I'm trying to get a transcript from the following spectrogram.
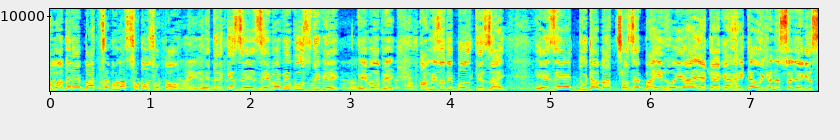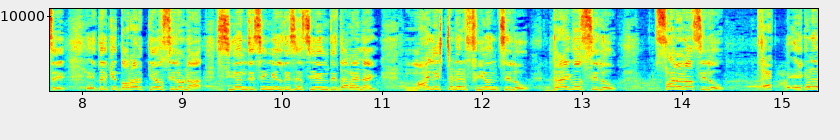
আমাদের এই বাচ্চাগুলো ছোট ছোট এদেরকে যে যেভাবে বুঝ দিবে এইভাবে। আমি যদি বলতে যাই এই যে দুটা বাচ্চা যে বাইর হইয়া একা একা হাইটা ওইখানে চলে গেছে এদেরকে ধরার কেউ ছিল না। সিএনজি সিঙ্গেল দিছে সিএনজি দাঁড়ায় নাই। মাইল স্টোনের ফিয়ন ছিল ড্রাইভার ছিল সারারা ছিল। এখানে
